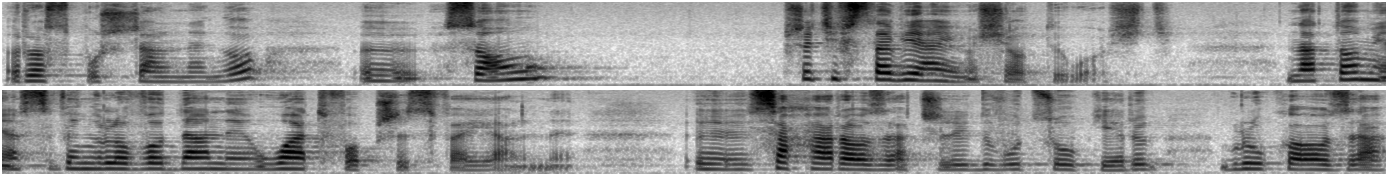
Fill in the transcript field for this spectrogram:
rozpuszczalnego, y, są, przeciwstawiają się otyłości. Natomiast węglowodany łatwo przyswajalne, y, sacharoza, czyli dwucukier, glukoza,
